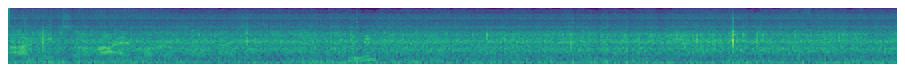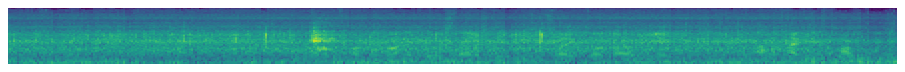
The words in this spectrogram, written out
HMX oder HM oder irgendwas heißt. Mhm. Aber gar nicht los, da das steht dieses Zeug dort irgendwie anderthalb Meter Wasser ist.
